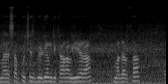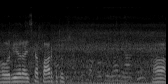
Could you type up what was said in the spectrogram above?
मैं सब कुछ इस वीडियो में दिखा रहा हूँ, ये रहा मदरसा, और ये रहा इसका पार्क तो हाँ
